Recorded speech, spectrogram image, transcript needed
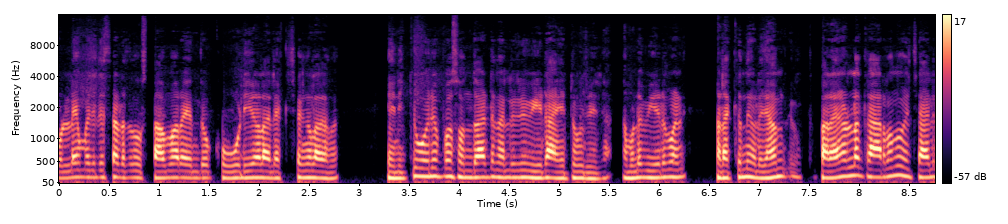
ഓൺലൈൻ മജ്ലിസ് നടത്തുന്ന ഉസ്താമാർ എന്തോ കോടികളോ ലക്ഷങ്ങളാണ് എനിക്ക് പോലും ഇപ്പൊ സ്വന്തമായിട്ട് നല്ലൊരു വീടായിട്ട് പോലും ഇല്ല. നമ്മുടെ വീട് പണി നടക്കുന്നേ ഉള്ളൂ. ഞാൻ പറയാനുള്ള കാരണം എന്ന് വെച്ചാൽ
